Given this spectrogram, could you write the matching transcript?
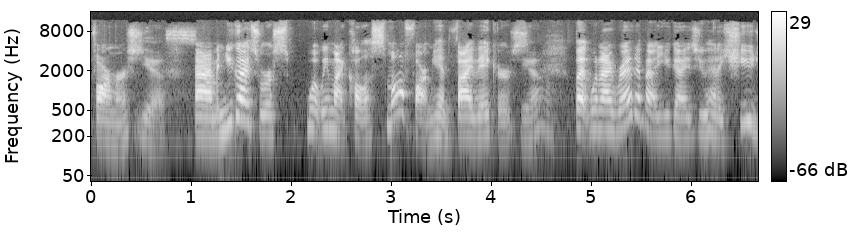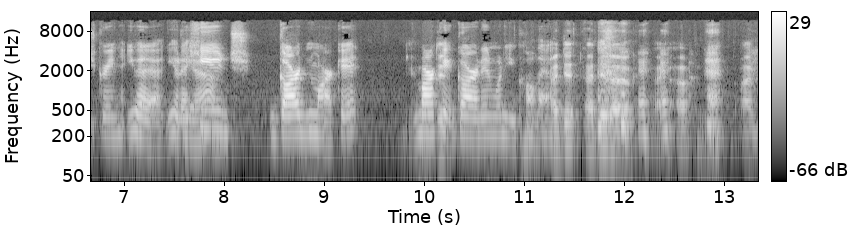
farmers. yes Um, and you guys were what we might call a small farm. You had five acres. yeah But when I read about you guys, you had a huge green. You had a you had a Yeah. huge garden market, Yeah, market did- garden. What do you call that? I did. I did a. I, I, I,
